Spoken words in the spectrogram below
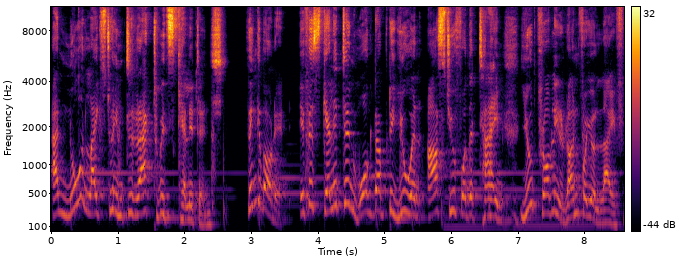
And no one likes to interact with skeletons. Think about it. If a skeleton walked up to you and asked you for the time, you'd probably run for your life.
